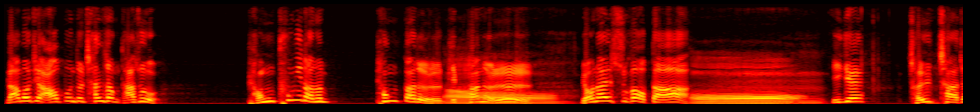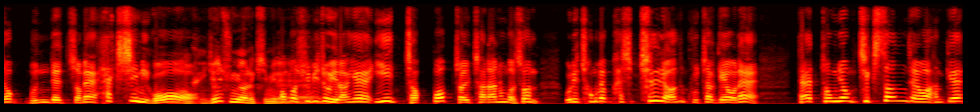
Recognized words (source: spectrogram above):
나머지 아홉 분들 찬성 다수 병풍이라는 평가를 비판을 어. 면할 수가 없다. 어. 이게 절차적 문제점의 핵심이고 굉장히 중요한 핵심이네. 헌법 12조 1항의 이 적법 절차라는 것은 우리 1987년 9차 개헌에 대통령 직선제와 함께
